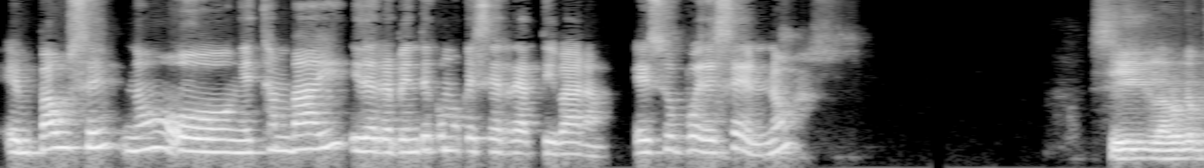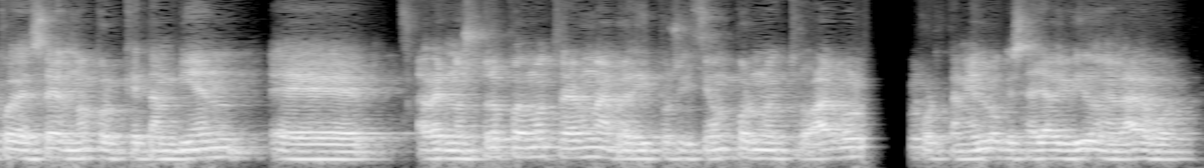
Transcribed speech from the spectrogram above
en pause, ¿no? O en stand-by y de repente como que se reactivaran. Eso puede ser, ¿no? Sí, claro que puede ser, ¿no? Porque también, eh, a ver, nosotros podemos traer una predisposición por nuestro árbol, por también lo que se haya vivido en el árbol.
